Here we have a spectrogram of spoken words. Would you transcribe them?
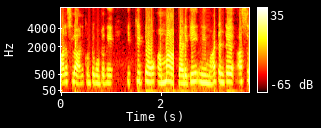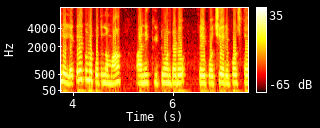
మనసులో అనుకుంటూ ఉంటుంది. ఈ కిట్టు అమ్మ వాడికి నీ మాట అంటే అసలు లెక్క లేకుండా పోతుందమ్మా అని కిట్టు అంటాడు. రేపు వచ్చే రిపోర్ట్స్తో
